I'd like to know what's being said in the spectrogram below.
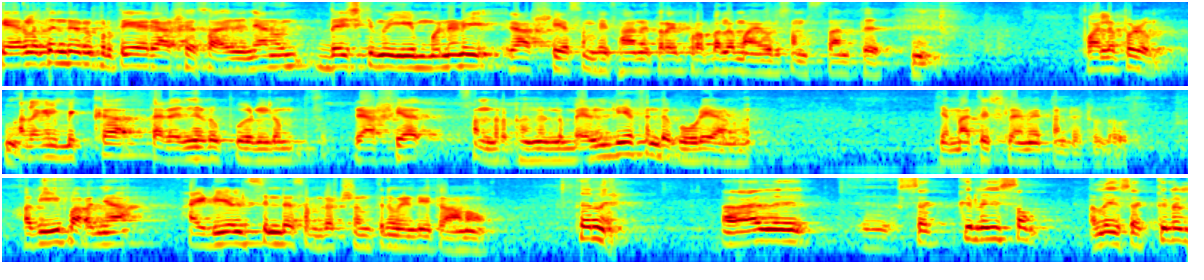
കേരളത്തിന്റെ ഒരു പ്രത്യേക രാഷ്ട്രീയ സാഹചര്യം. ഞാൻ ഉദ്ദേശിക്കുന്ന ഈ മുന്നണി രാഷ്ട്രീയ സംവിധാനം ഇത്രയും പ്രബലമായ ഒരു സംസ്ഥാനത്ത് പലപ്പോഴും അല്ലെങ്കിൽ മിക്ക തെരഞ്ഞെടുപ്പുകളിലും രാഷ്ട്രീയ സന്ദർഭങ്ങളിലും എൽ ഡി എഫിന്റെ കൂടെയാണ് ജമാഅത്ത് ഇസ്ലാമിയെ കണ്ടിട്ടുള്ളത്. അത് ഈ പറഞ്ഞ ഐഡിയൽസിന്റെ സംരക്ഷണത്തിന് വേണ്ടിയിട്ടാണോ? തന്നെ. അതായത് സെക്കുലറിസം അല്ലെങ്കിൽ സെക്കുലർ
